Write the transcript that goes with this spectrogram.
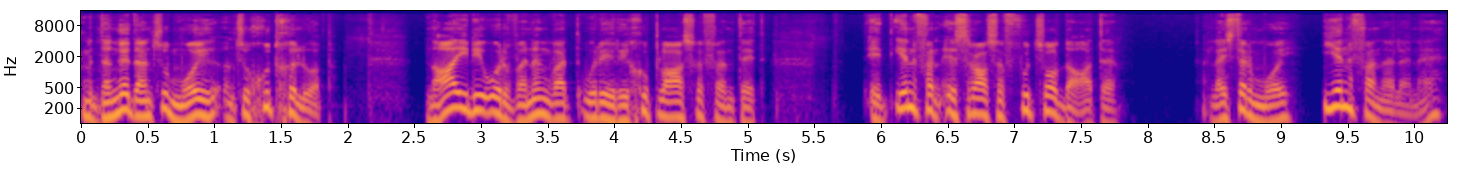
Maar dinge dan so mooi en so goed geloop. Na hierdie oorwinning wat oor die Rigo plaasgevind het, het een van Israel se voetsoldate, luister mooi, een van hulle, né,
